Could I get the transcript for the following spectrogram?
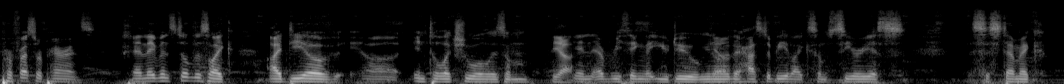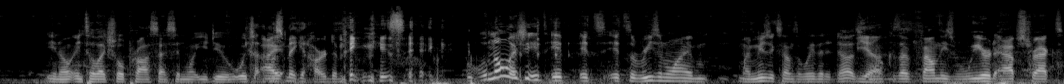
professor parents, and they've instilled this like idea of uh, intellectualism Yeah. in everything that you do. You know, Yeah. there has to be like some serious, systemic, you know, intellectual process in what you do. Which I must make it hard to make music. well, no, actually, it, it, it's it's the reason why my music sounds the way that it does. Yeah. because I've found these weird, abstract,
